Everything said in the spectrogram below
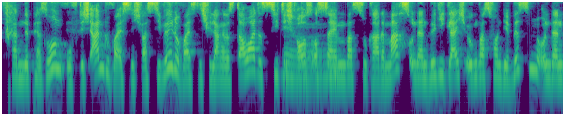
fremde Person ruft dich an, du weißt nicht, was sie will, du weißt nicht, wie lange das dauert, das zieht dich mhm. raus aus deinem, was du gerade machst und dann will die gleich irgendwas von dir wissen und dann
